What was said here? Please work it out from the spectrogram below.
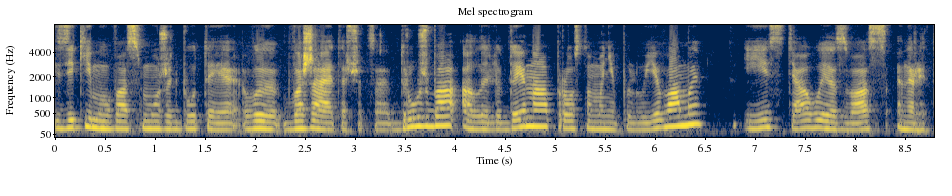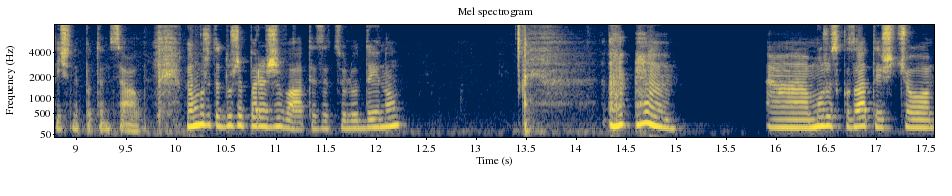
з якими у вас можуть бути, ви вважаєте, що це дружба, але людина просто маніпулює вами. І стягує з вас енергетичний потенціал. Ви можете дуже переживати за цю людину. Можу сказати, що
